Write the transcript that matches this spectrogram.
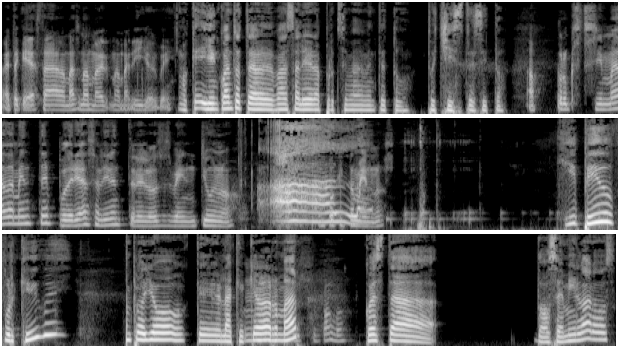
Ahorita que ya está más mama- mamadillo, güey. ok, ¿y en cuánto te va a salir aproximadamente tu, tu chistecito? Aproximadamente podría salir entre los 21. ¡Ah! Un poquito la- menos. ¿Qué pedo? ¿Por qué, güey? Por ejemplo, yo, que la que quiero Mm, armar, Supongo. cuesta 12 mil varos.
